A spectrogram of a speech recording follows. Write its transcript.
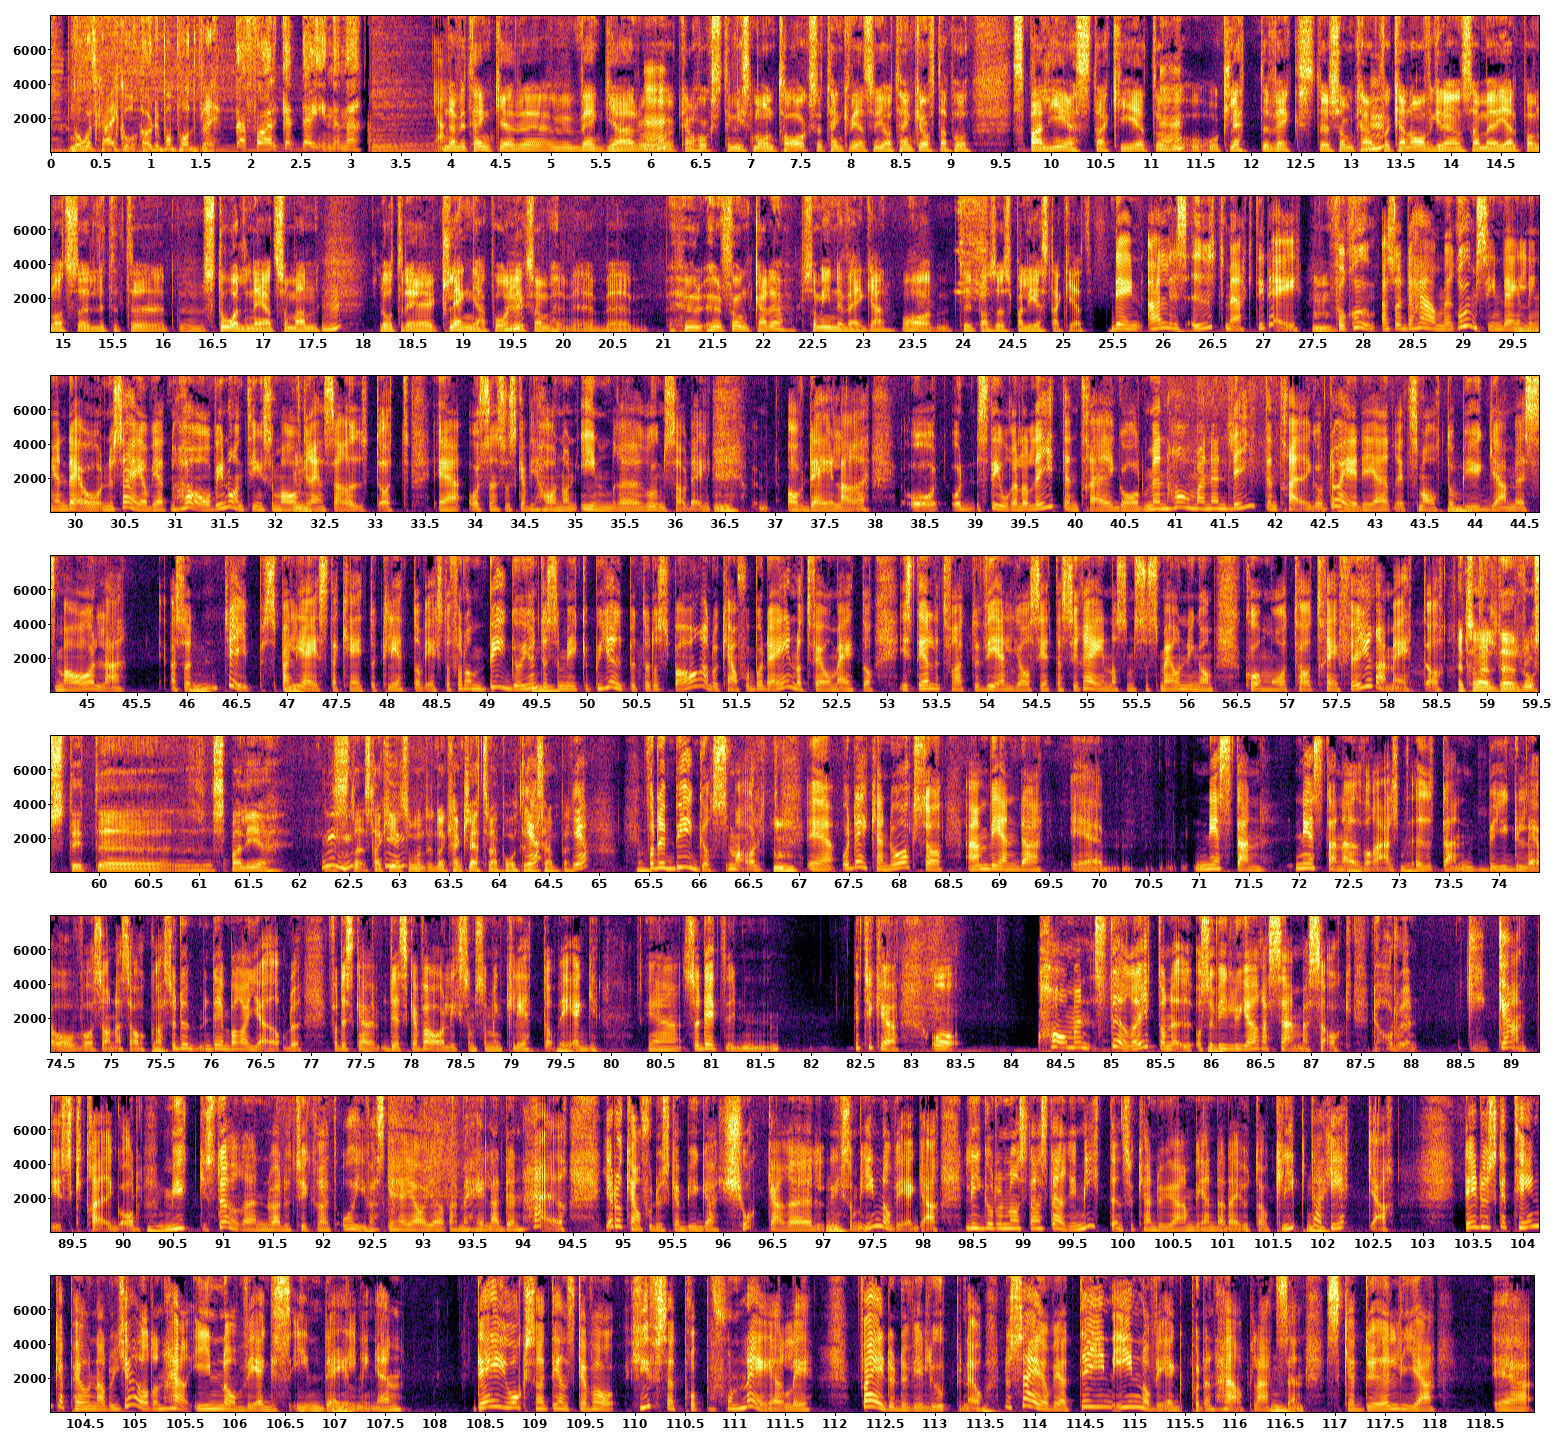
Något Kaiko, hör du på Podplay. Därför är gardinerna. När vi tänker eh, väggar och Mm. kanske också till viss mån tak så tänker vi, alltså jag tänker ofta på spaljéstaket och, Mm. och, och klätterväxter som kanske kan avgränsa med hjälp av något så litet eh, stålnät som man Mm. låter det klänga på. Liksom. Hur, hur funkar det som inneväggar och ha typ alltså spaljéstaket? Det är en alldeles utmärkt idé. För rum, alltså det här med rumsindelningen då, nu säger vi att nu har vi någonting som avgränsar utåt eh, och sen så ska vi ha någon inre rumsavdelning, avdelare. Och, och stor eller liten trädgård, men har man en liten trädgård då är det jädrigt smart att bygga med smala Alltså typ spaljéstaket och klätterväxter. För de bygger ju inte så mycket på djupet och då sparar du kanske både en och två meter istället för att du väljer att sätta syrener som så småningom kommer att ta tre, fyra meter. Ett sånt här lite rostigt eh, spaljéstaket som de kan klättra på till exempel. Ja, för det bygger smalt. Eh, och det kan du också använda eh, nästan nästan överallt utan bygglov och sådana saker. Alltså du, det bara gör du. För det ska, det ska vara liksom som en klättervägg. Ja, så det, det tycker jag. Och har man större ytor nu och så vill du göra samma sak, då har du en gigantisk trädgård. Mycket större än vad du tycker att oj, vad ska jag göra med hela den här? Ja, då kanske du ska bygga tjockare liksom, innerväggar. Ligger du någonstans där i mitten så kan du ju använda dig utav klippta häckar. Det du ska tänka på när du gör den här innerväggsindelningen det är ju också att den ska vara hyfsat proportionerlig. Vad är det du vill uppnå? Nu säger vi att din innervägg på den här platsen ska dölja eh,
